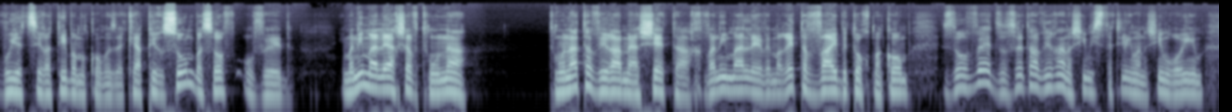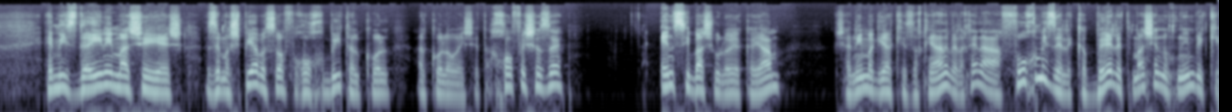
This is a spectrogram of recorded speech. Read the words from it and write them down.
והוא יצירתי במקום הזה, כי הפרסום בסוף עובד. אם אני מעלה עכשיו תמונה, תמונת אווירה מהשטח, ואני מעלה ומראה את הוואי בתוך מקום, זה עובד, זה עושה את האווירה, אנשים מסתכלים, אנשים רואים, הם מזדהים עם מה שיש, זה משפיע בסוף רוחבית על כל על כל הרשת. החופש הזה, אין סיבה שהוא לא יהיה קיים כשאני מגיע כזכיין, ולכן ההפוך מזה, לקבל את מה שנותנים לי כ,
